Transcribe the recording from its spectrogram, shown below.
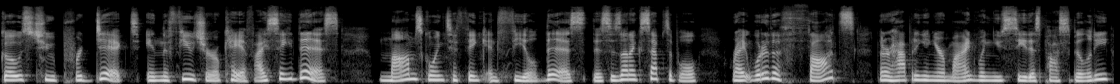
goes to predict in the future, okay, if I say this, mom's going to think and feel this. This is unacceptable, right? What are the thoughts that are happening in your mind when you see this possibility?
